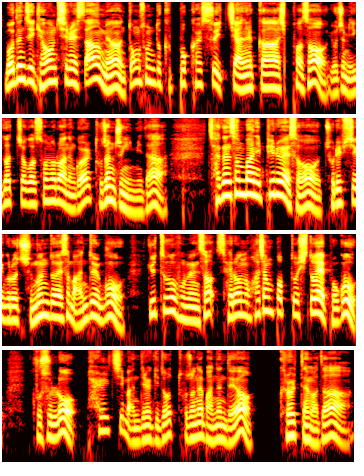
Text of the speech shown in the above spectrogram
뭐든지 경험치를 쌓으면 똥손도 극복할 수 있지 않을까 싶어서 요즘 이것저것 손으로 하는 걸 도전 중입니다. 작은 선반이 필요해서 조립식으로 주문도 해서 만들고 유튜브 보면서 새로운 화장법도 시도해보고 구슬로 팔찌 만들기도 도전해봤는데요. 그럴 때마다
